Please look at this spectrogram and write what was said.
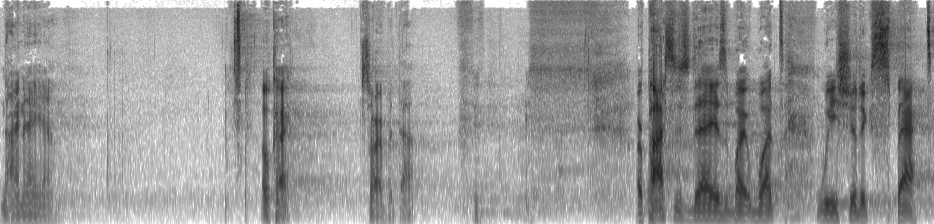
9 a.m. Okay. Sorry about that. Our passage today is about what we should expect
